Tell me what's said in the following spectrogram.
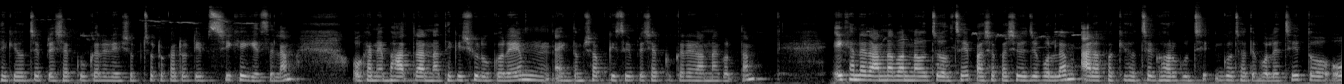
থেকে হচ্ছে প্রেশার কুকারের এইসব ছোটোখাটো টিপস শিখে গেছিলাম। ওখানে ভাত রান্না থেকে শুরু করে একদম সব কিছুই প্রেশার কুকারে রান্না করতাম। এখানে রান্না বান্নাও চলছে। পাশাপাশি ওই যে বললাম, আরাফাকে হচ্ছে ঘর গুছি, গোছাতে বলেছি। তো ও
